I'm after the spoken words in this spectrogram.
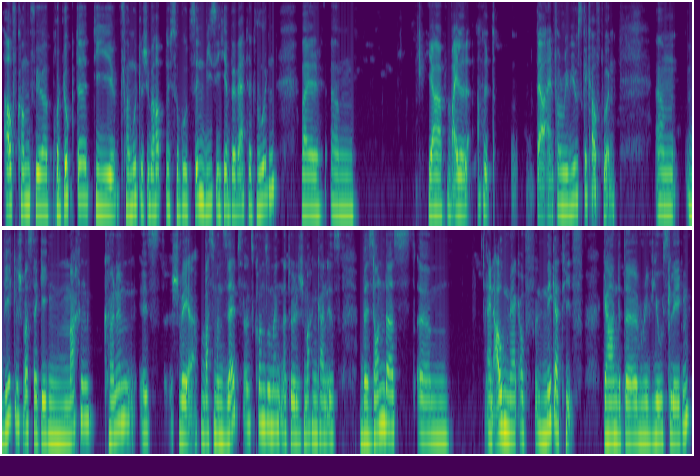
aufkommen für Produkte, die vermutlich überhaupt nicht so gut sind, wie sie hier bewertet wurden weil, ähm ja, weil halt da einfach Reviews gekauft wurden. Ähm, wirklich was dagegen machen können, ist schwer. Was man selbst als Konsument natürlich machen kann, ist besonders, ähm, ein Augenmerk auf negativ gehandelte Reviews legen.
